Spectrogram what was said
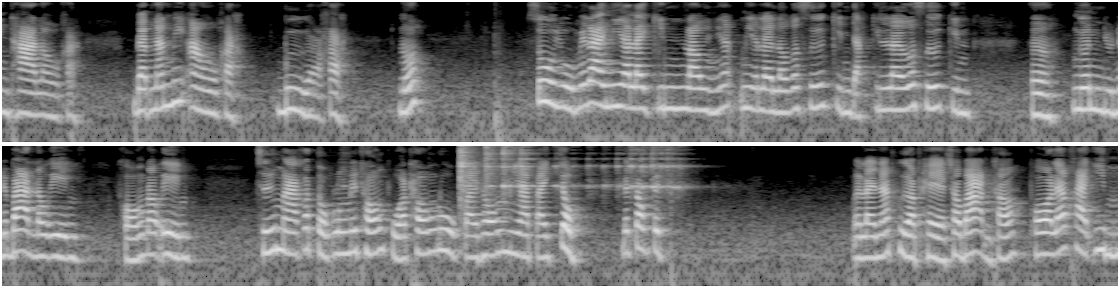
นินทาเราค่ะ แบบนั้นไม่เอาค่ะ เบื่อค่ะ เนาะสู้อยู่ไม่ได้มีอะไรกินเราอย่างเงี้ย มีอะไรเราก็ซื้อกินอยากกินอะไรก็ซื้อกิน เออ เงินอยู่ในบ้านเราเองของเราเอง ซื้อมาก็ตกลงในท้องผัวท้องลูกไปท้องเมียไปจบ ไม่ต้องไปอะไรนะเผื่อแผ่ชาวบ้านเขา พอแล้วค่ะ อิ่ม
